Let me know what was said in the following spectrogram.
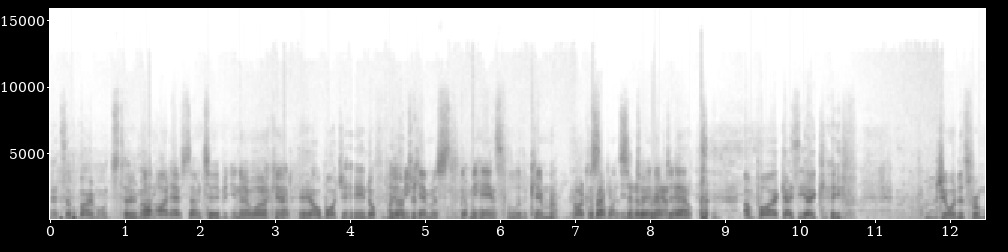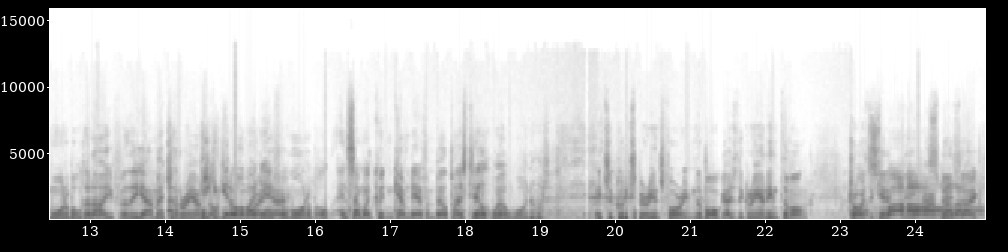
that's a Beaumont's too, mate. I, I'd have some too, but you know why I can't? yeah, I'll bite your hand off if I you got my touch it. cameras, got my hands full with the camera. Right, we're Because back in someone the centre of the ground now. Umpire Casey O'Keefe joined us from Warrnambool today for the uh, match of the round He could get all the way Radio. down from Warrnambool and someone couldn't come down from Bell Post Hill. Well, why not? It's a good experience for him. The ball goes to the ground. Inthavong tries to get it clear. Can't do so.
